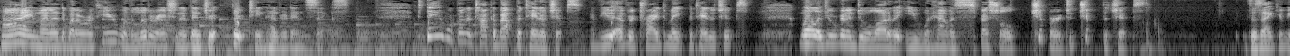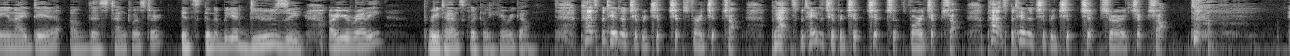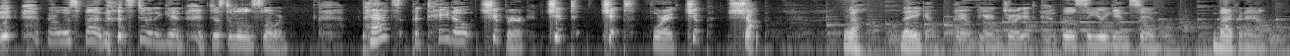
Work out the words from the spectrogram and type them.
Hi, MyLinda Butterworth here with Alliteration Adventure 1306. Today we're going to talk about potato chips. Have you ever tried to make potato chips? Well, if you were going to do a lot of it, you would have a special chipper to chip the chips. Does that give you an idea of this tongue twister? It's going to be a doozy. Are you ready? Three times quickly. Here we go. Pat's potato chipper chip chips for a chip shop. Pat's potato chipper chip chip chips for a chip shop. Pat's potato chipper chip chips for a chip shop. that was fun. Let's do it again, just a little slower. Pat's potato chipper chipped chips for a chip shop. Well, there you go. I hope you enjoyed it. We'll see you again soon. Bye for now.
